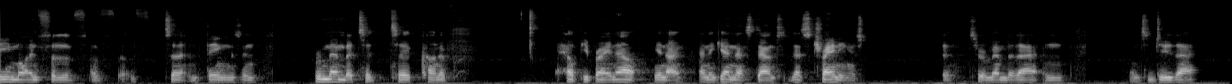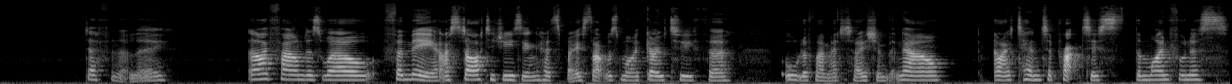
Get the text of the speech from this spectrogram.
be mindful of, of, of certain things and remember to to kind of help your brain out you know and again that's down to that's training is to, to remember that and and to do that Definitely. I found as well, for me, I started using Headspace. That was my go to for all of my meditation. But now I tend to practice the mindfulness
